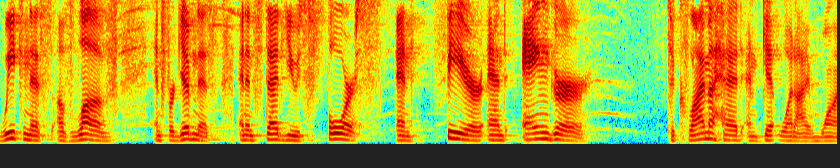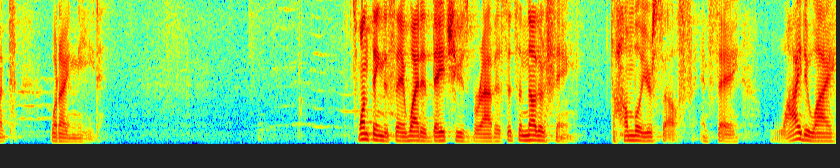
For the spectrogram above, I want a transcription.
weakness of love and forgiveness and instead use force and fear and anger to climb ahead and get what I want, what I need? It's one thing to say, why did they choose Barabbas? It's another thing to humble yourself and say, why do I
